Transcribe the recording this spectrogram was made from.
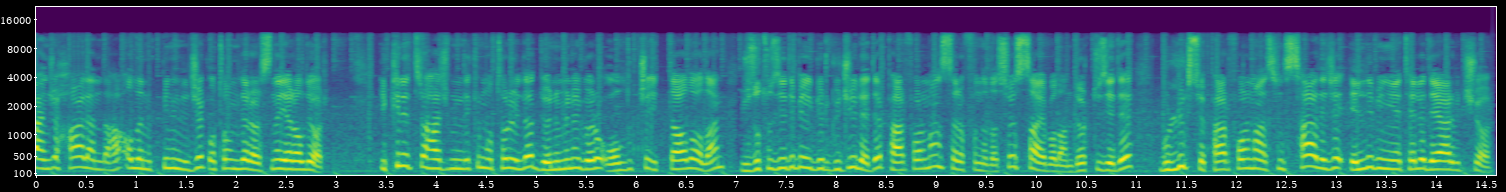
bence halen daha alınıp binilecek otomobiller arasında yer alıyor. 2 litre hacmindeki motoruyla dönemine göre oldukça iddialı olan 137 beygir gücüyle de performans tarafında da söz sahibi olan 407 bu lüks ve performans için sadece 50 bin YTL değer biçiyor.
